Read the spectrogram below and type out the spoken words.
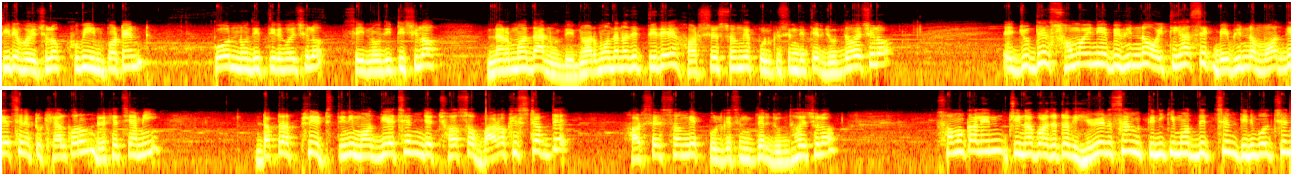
তীরে হয়েছিল খুবই ইম্পর্ট্যান্ট কোন নদীর তীরে হয়েছিল? সেই নদীটি ছিল নর্মদা নদী। নর্মদা নদীর তীরে হর্ষের সঙ্গে পুলকেশিন দ্বিতীয়ের যুদ্ধ হয়েছিল। এই যুদ্ধের সময় নিয়ে বিভিন্ন ঐতিহাসিক বিভিন্ন মত দিয়েছেন, একটু খেয়াল করুন, রেখেছি আমি। ডক্টর ফ্লিট, তিনি মত দিয়েছেন যে ছশো বারো খ্রিস্টাব্দে হর্ষের সঙ্গে পুলকেশিন দ্বিতীয়ের যুদ্ধ হয়েছিল। সমকালীন চীনা পর্যটক হিউয়েন সাং, তিনি কি মত দিচ্ছেন? তিনি বলছেন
